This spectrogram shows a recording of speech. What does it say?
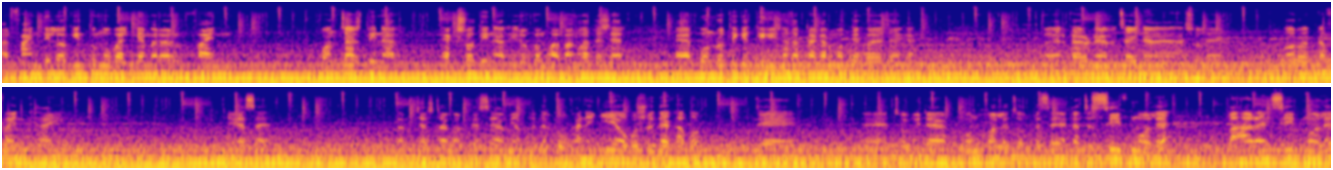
আর ফাইন দিলেও কিন্তু মোবাইল ক্যামেরার ফাইন পঞ্চাশ দিনার, একশো দিনার এরকম হয় বাংলাদেশের পনেরো থেকে তিরিশ হাজার টাকার মধ্যে হয়ে যায়। তো এর কারণে আমি চাই না আসলে বড় একটা ফাইন খাই। ঠিক আছে? আমি চেষ্টা করতেছি, আমি আপনাদেরকে ওখানে গিয়ে অবশ্যই দেখাবো যে ছবিটা কোন হলে চলতেছে। এটা হচ্ছে সিফ মলে, বাহারাইন সিফ মলে,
